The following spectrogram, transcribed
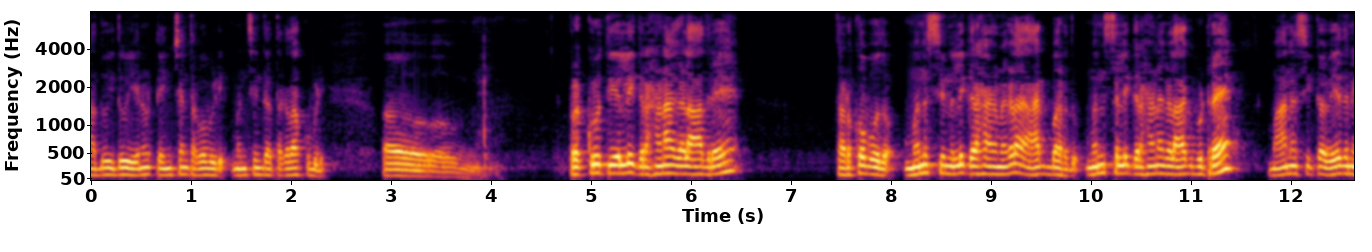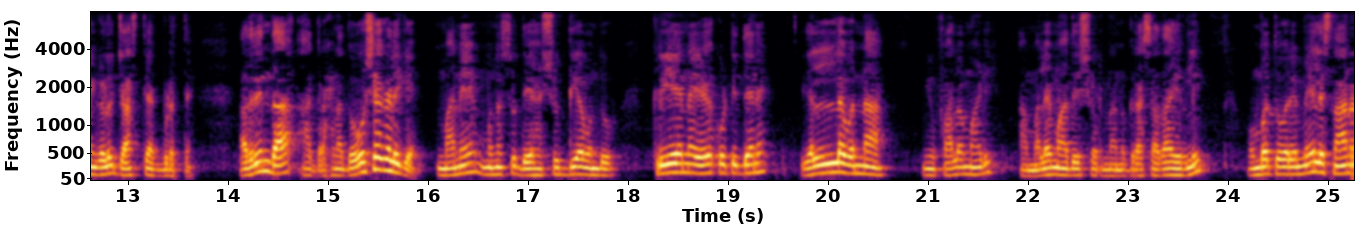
ಅದು ಇದು ಏನು ಟೆನ್ಷನ್ ತಗೋಬಿಡಿ ಮನಸ್ಸಿಂದ ತೆಗೆದಾಕೋಬಿಡಿ ಪ್ರಕೃತಿಯಲ್ಲಿ ಗ್ರಹಣಗಳಾದರೆ ತಡ್ಕೋಬೋದು. ಮನಸ್ಸಿನಲ್ಲಿ ಗ್ರಹಣಗಳು ಆಗಬಾರ್ದು. ಮನಸ್ಸಲ್ಲಿ ಗ್ರಹಣಗಳಾಗ್ಬಿಟ್ರೆ ಮಾನಸಿಕ ವೇದನೆಗಳು ಜಾಸ್ತಿ ಆಗ್ಬಿಡುತ್ತೆ. ಅದರಿಂದ ಆ ಗ್ರಹಣ ದೋಷಗಳಿಗೆ ಮನೆ, ಮನಸ್ಸು, ದೇಹ ಶುದ್ಧಿಯ ಒಂದು ಕ್ರಿಯೆಯನ್ನು ಹೇಳ್ಕೊಟ್ಟಿದ್ದೇನೆ. ಇದೆಲ್ಲವನ್ನ ನೀವು ಫಾಲೋ ಮಾಡಿ, ಆ ಮಲೆ ಮಹದೇಶ್ವರನ ಅನುಗ್ರಹ ಸದಾ ಇರಲಿ. ಒಂಬತ್ತುವರೆ ಮೇಲೆ ಸ್ನಾನ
